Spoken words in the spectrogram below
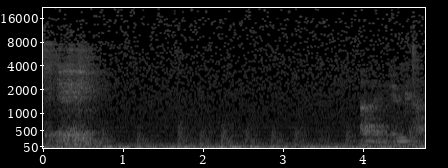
Of a new covenant.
